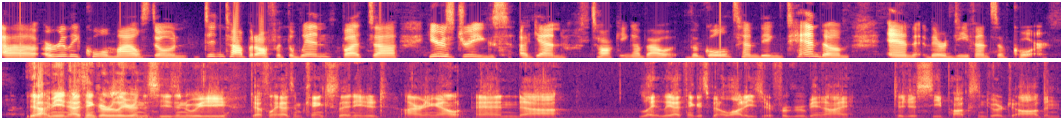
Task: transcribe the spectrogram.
uh, a really cool milestone. Didn't top it off with the win, but uh, here's Driegs again talking about the goaltending tandem and their defensive core. Yeah, I mean, I think earlier in the season we definitely had some kinks that needed ironing out, and uh, lately I think it's been a lot easier for Gruby and I to just see pucks and do our job and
